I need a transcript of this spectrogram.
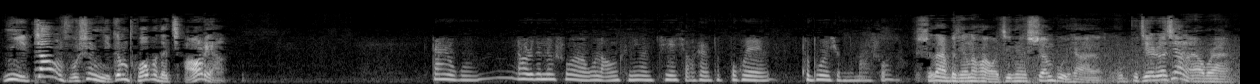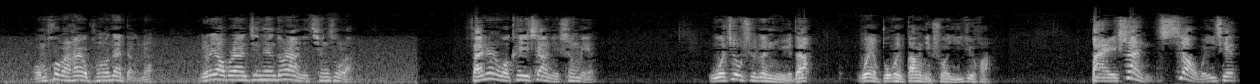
你丈夫是你跟婆婆的桥梁。但是我要是跟他说了，我老公肯定这些小事他不会，他不会去跟他妈说的。实在不行的话，我今天宣布一下，我不接热线了，要不然我们后边还有朋友在等着。你说要不然今天都让你倾诉了，反正我可以向你声明。我就是个女的，我也不会帮你说一句话。百善孝为先，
